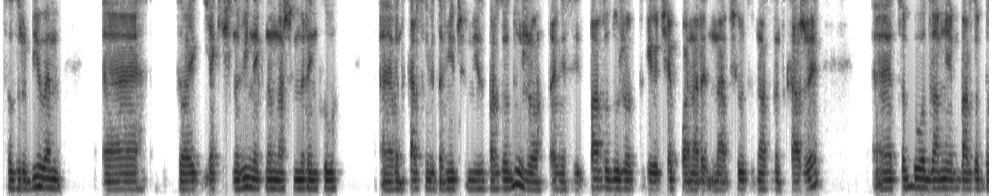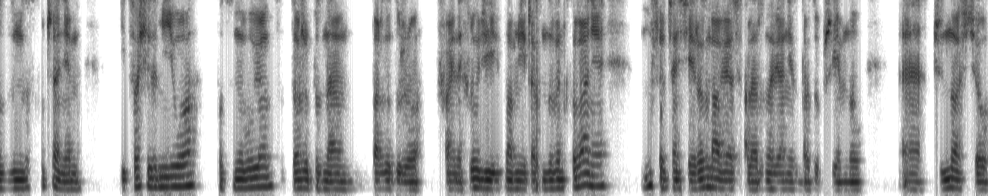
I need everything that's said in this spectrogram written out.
co zrobiłem, e, do jakichś nowinek na naszym rynku wędkarskim, wydawniczym jest bardzo dużo. Tak więc jest bardzo dużo takiego ciepła na, na, wśród nas wędkarzy E, co było dla mnie bardzo pozytywnym zaskoczeniem. I co się zmieniło? Podsumowując, to, że poznałem bardzo dużo fajnych ludzi, mam mniej czasu na wędkowanie, muszę częściej rozmawiać, ale rozmawianie jest bardzo przyjemną e, czynnością.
